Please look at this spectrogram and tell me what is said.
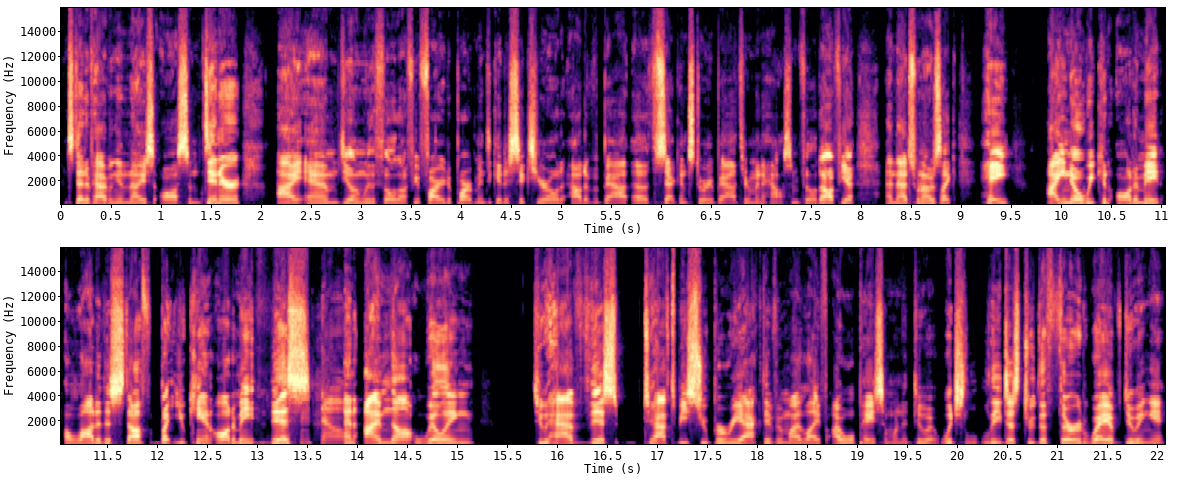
instead of having a nice, awesome dinner, I am dealing with the Philadelphia Fire Department to get a six year old out of a, ba- a second story bathroom in a house in Philadelphia. And that's when I was like, hey, I know we can automate a lot of this stuff, but you can't automate this. No. And I'm not willing to have this to have to be super reactive in my life i will pay someone to do it which leads us to the third way of doing it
